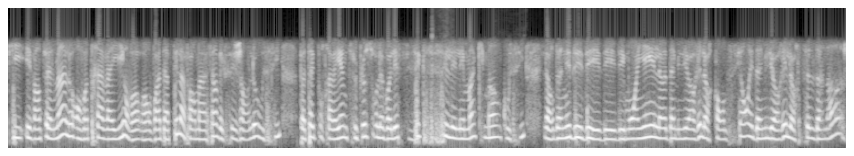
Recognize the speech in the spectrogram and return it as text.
puis éventuellement, là, on va travailler, on va, on va adapter la formation avec ces gens-là aussi, peut-être pour travailler un petit peu plus sur le volet physique, si c'est l'élément qui manque aussi, leur donner des, des, des, moyens d'améliorer leurs conditions et d'améliorer leur style de nage.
